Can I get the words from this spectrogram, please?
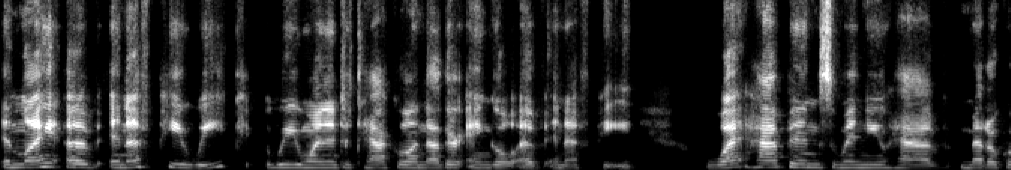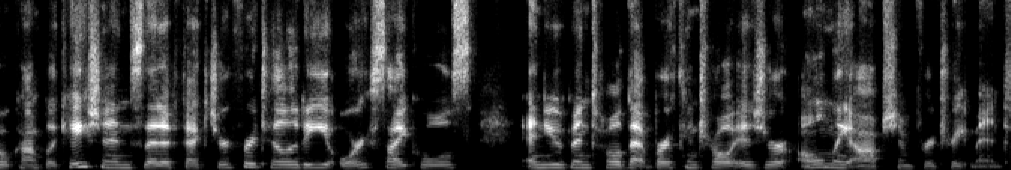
In light of NFP week, we wanted to tackle another angle of NFP. What happens when you have medical complications that affect your fertility or cycles, and you've been told that birth control is your only option for treatment?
